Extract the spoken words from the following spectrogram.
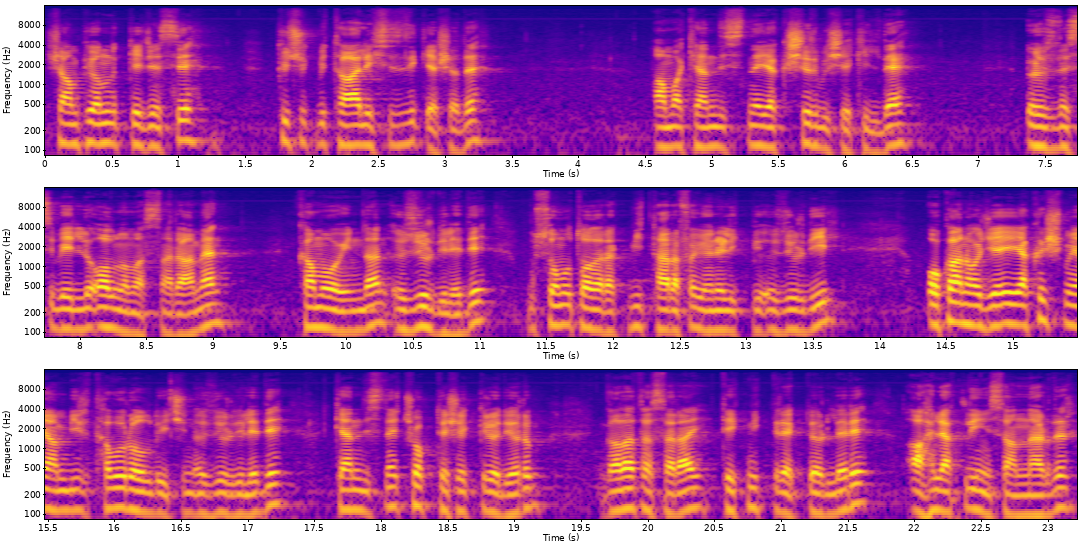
Şampiyonluk gecesi küçük bir talihsizlik yaşadı. Ama kendisine yakışır bir şekilde öznesi belli olmamasına rağmen kamuoyundan özür diledi. Bu somut olarak bir tarafa yönelik bir özür değil. Okan Hoca'ya yakışmayan bir tavır olduğu için özür diledi. Kendisine çok teşekkür ediyorum. Galatasaray teknik direktörleri ahlaklı insanlardır,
